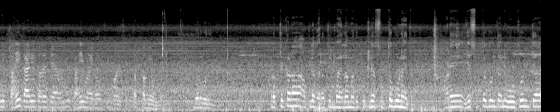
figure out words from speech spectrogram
आणि काही कार्य करायच्या ऐवजी काही महिलांची मानसिकता कमी होऊन जाते. बरोबर प्रत्येकानं आपल्या घरातील महिलामध्ये कुठल्या सुप्त गुण आहेत? आणि हे सुप्त गुण त्यांनी ओळखून त्या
